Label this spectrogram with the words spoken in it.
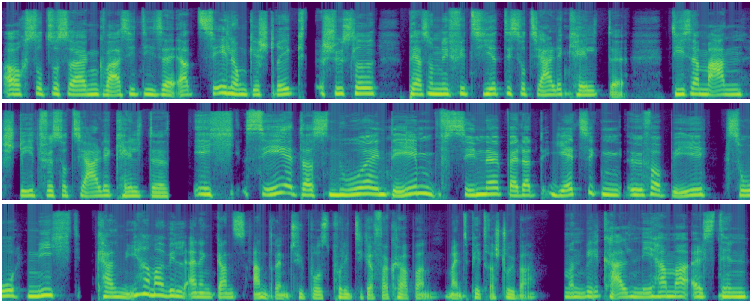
auch sozusagen quasi diese Erzählung gestrickt. Schüssel personifiziert die soziale Kälte. Dieser Mann steht für soziale Kälte. Ich sehe das nur in dem Sinne bei der jetzigen ÖVP so nicht. Karl Nehammer will einen ganz anderen Typus Politiker verkörpern, meint Petra Stuber. Man will Karl Nehammer als den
